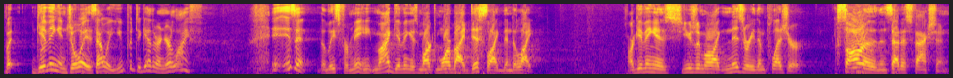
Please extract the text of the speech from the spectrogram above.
But giving and joy, is that what you put together in your life? It isn't, at least for me, my giving is marked more by dislike than delight. Our giving is usually more like misery than pleasure, sorrow than satisfaction.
